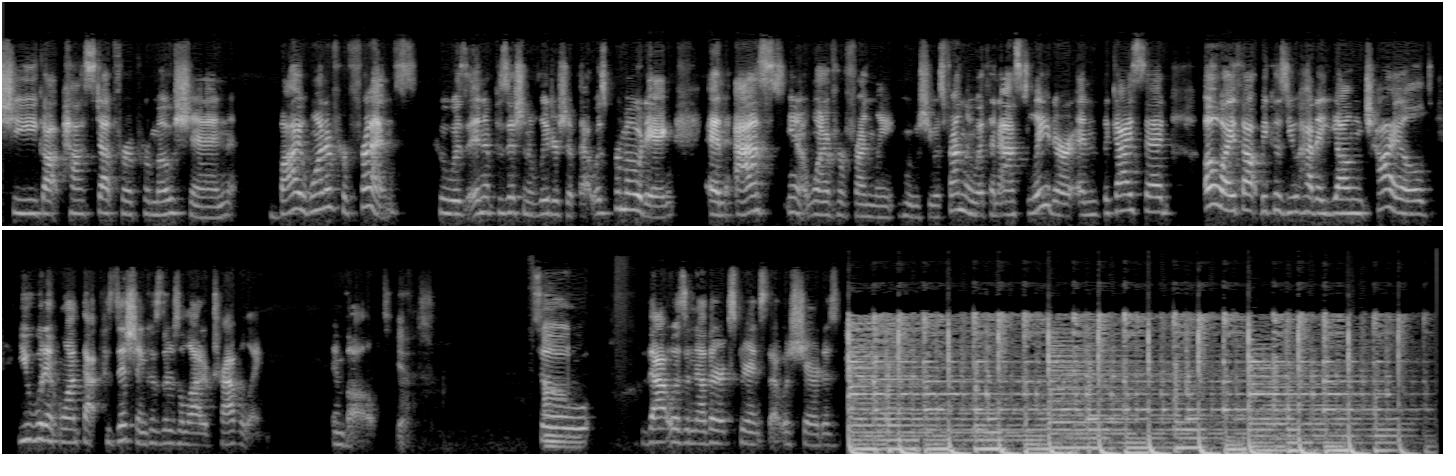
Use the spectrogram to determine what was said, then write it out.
she got passed up for a promotion by one of her friends who was in a position of leadership that was promoting and asked, you know, one of her friendly, who she was friendly with, and asked later. And the guy said, Oh, I thought because you had a young child, you wouldn't want that position because there's a lot of traveling involved. Yes. So um, that was another experience that was shared as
